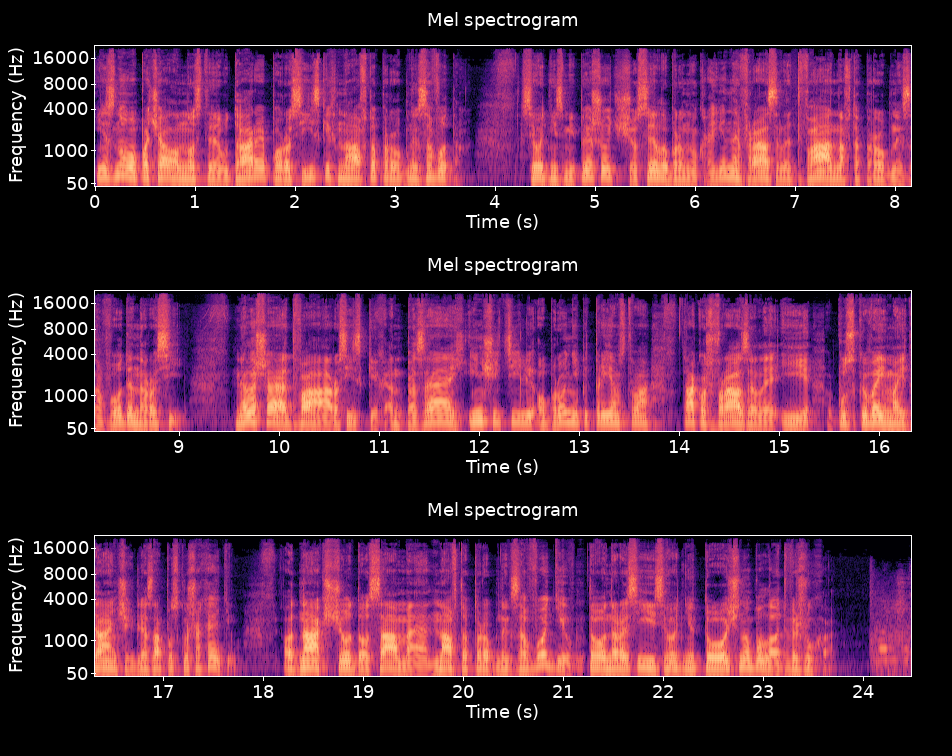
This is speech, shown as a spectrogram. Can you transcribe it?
і знову почала носити удари по російських нафтопереробних заводах. Сьогодні змі пишуть, що Сили оборони України вразили два нафтопереробних заводи на Росії. Не лише два російських НПЗ й інші цілі оборонні підприємства також вразили і пусковий майданчик для запуску шахетів. Однак щодо саме нафтопереробних заводів, то на Росії сьогодні точно була движуха. Смотри, сейчас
